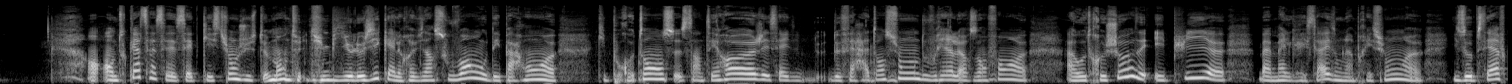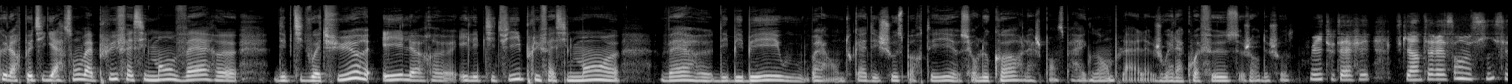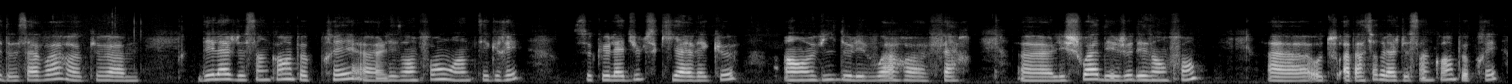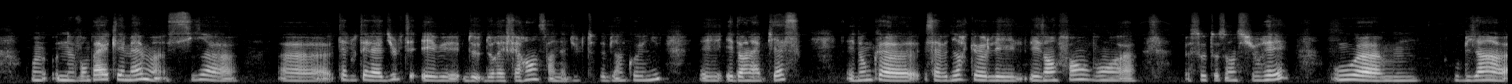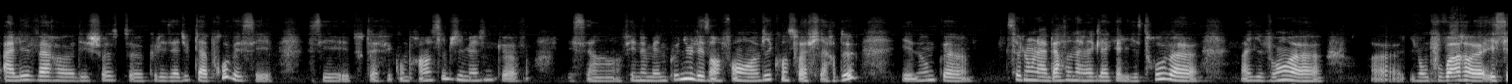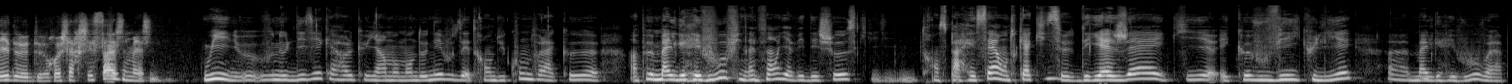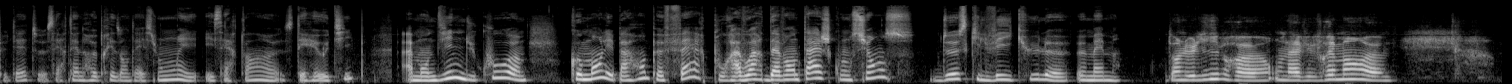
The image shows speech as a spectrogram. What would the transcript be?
En, tout cas, cette question justement du, biologique, elle revient souvent, où des parents euh, qui pour autant s'interrogent, essayent de, faire attention, d'ouvrir leurs enfants euh, à autre chose, et puis euh, bah, malgré ça, ils ont l'impression, ils observent que leur petit garçon va plus facilement vers des petites voitures et, et les petites filles plus facilement vers euh, des bébés ou en tout cas des choses portées euh, sur le corps. Là, je pense par exemple à jouer à la coiffeuse, ce genre de choses. Oui, tout à fait. Ce qui est intéressant aussi, c'est de savoir euh, que dès l'âge de 5 ans à peu près, les enfants ont intégré ce que l'adulte qui est avec eux a envie de les voir faire. les choix des jeux des enfants, à partir de l'âge de 5 ans à peu près, ne vont pas être les mêmes si euh, tel ou tel adulte est de, référence, un adulte bien connu, est, dans la pièce. Et donc, euh, ça veut dire que les, enfants vont euh, s'autocensurer ou, ou bien aller vers des choses que les adultes approuvent. Et c'est, tout à fait compréhensible. J'imagine que c'est un phénomène connu. Les enfants ont envie qu'on soit fier d'eux. Et donc, selon la personne avec laquelle ils se trouvent, bah, ils, vont, ils vont pouvoir essayer de rechercher ça, j'imagine. Oui, vous nous le disiez, Carole, qu'il y a un moment donné, vous vous êtes rendu compte, voilà, que un peu malgré vous, finalement, il y avait des choses qui transparaissaient, en tout cas qui se dégageaient et qui et que vous véhiculiez euh, malgré vous, voilà, peut-être certaines représentations et, certains euh, stéréotypes. Amandine, du coup, euh, comment les parents peuvent faire pour avoir davantage conscience de ce qu'ils véhiculent eux-mêmes? Dans le livre, on avait vraiment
